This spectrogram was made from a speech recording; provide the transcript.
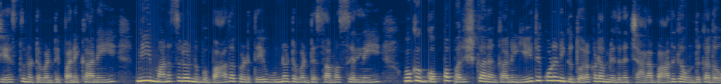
చేస్తున్నటువంటి పని కానీ నీ మనసులో నువ్వు బాధపడితే ఉన్నటువంటి సమస్యల్ని ఒక గొప్ప పరిష్కారం కానీ ఏది కూడా నీకు దొరకడం లేదని చాలా బాధగా ఉంది కదో?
